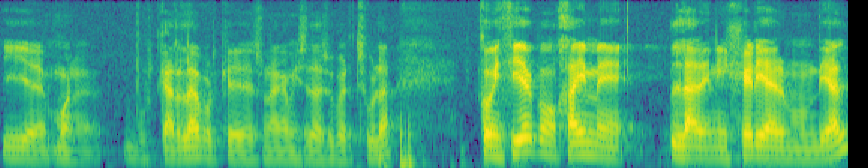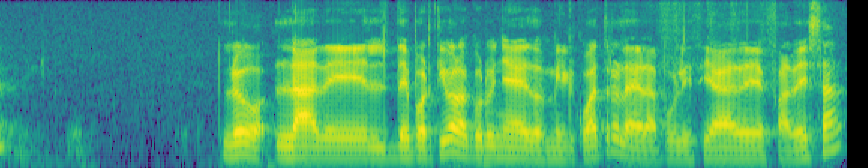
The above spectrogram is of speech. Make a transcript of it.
Y eh, bueno, buscarla porque es una camiseta súper chula. Coincide con Jaime la de Nigeria del Mundial. Luego, la del Deportivo La Coruña de 2004, la de la publicidad de Fadesa.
